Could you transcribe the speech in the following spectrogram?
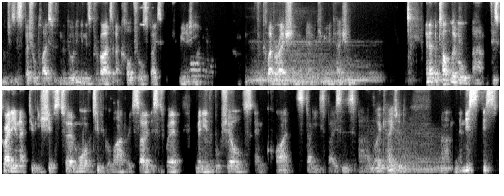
which is a special place within the building. And this provides a cultural space for community for collaboration and communication. And at the top level, um, this gradient activity shifts to more of a typical library. So this is where many of the bookshelves and quiet study spaces are located. Um, and this, this,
